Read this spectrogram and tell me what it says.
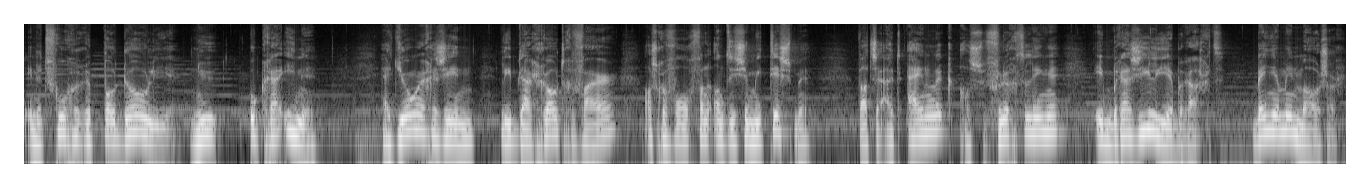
in het vroegere Podolië, nu Oekraïne. Het jonge gezin liep daar groot gevaar als gevolg van antisemitisme, wat ze uiteindelijk als vluchtelingen in Brazilië bracht. Benjamin Moser.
